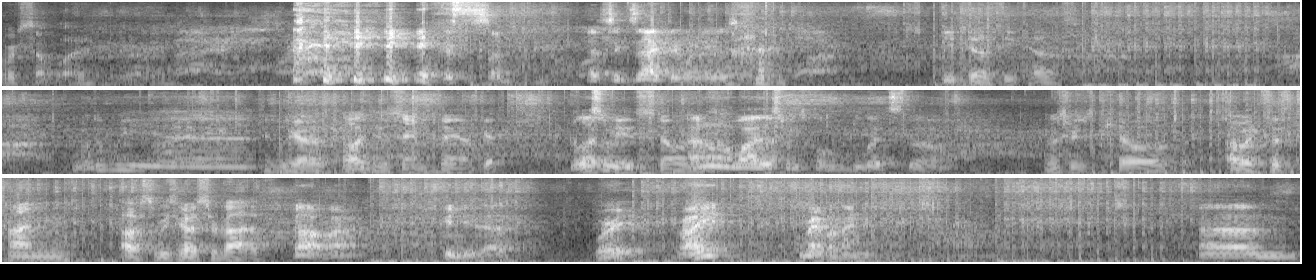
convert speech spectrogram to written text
Or Subway. Whatever. Yes, so- that's exactly what it is. Details, details. What do we, uh... I think we gotta probably do the same thing. I'll get well, this collect these stones. I don't know why this one's called Blitz, though. Unless we just killed. Oh, it says time. Oh, so we just gotta survive. Oh, alright. You can do that. Where are you? Right? I'm right behind you. Um,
